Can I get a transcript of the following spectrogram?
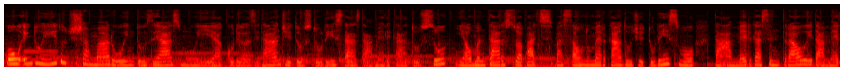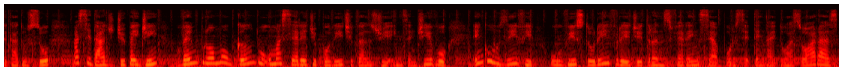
com o intuito de chamar o entusiasmo e a curiosidade dos turistas da América do Sul e aumentar sua participação no mercado de turismo da América Central e da América do Sul, a cidade de Beijing vem promulgando uma série de políticas de incentivo, inclusive o visto livre de transferência por 72 horas,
